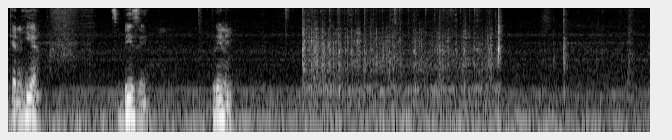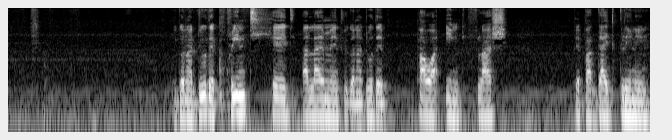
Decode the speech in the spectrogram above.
can hear. It's busy cleaning. We're gonna do the print head alignment. We're gonna do the power ink flash paper guide cleaning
